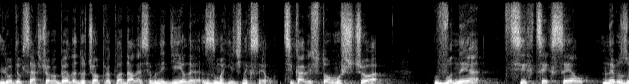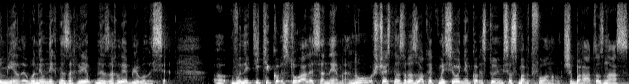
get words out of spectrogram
Люди все, що робили, до чого прикладалися, вони діяли з магічних сил. Цікавість в тому, що вони цих цих сил не розуміли, вони в них не, заглиб, не заглиблювалися. Е, Вони тільки користувалися ними. Ну, щось на зразок, як ми сьогодні користуємося смартфоном. Чи багато з нас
